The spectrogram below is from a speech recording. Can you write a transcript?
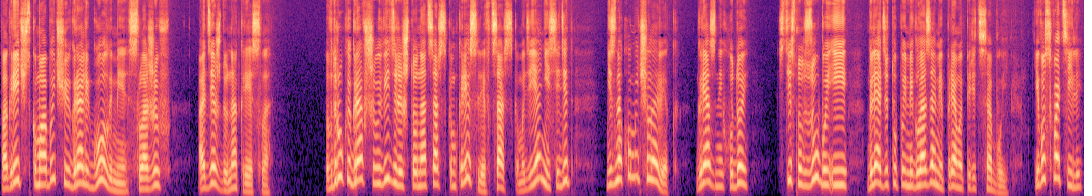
По греческому обычаю играли голыми, сложив одежду на кресло. Вдруг игравшие увидели, что на царском кресле в царском одеянии сидит незнакомый человек, грязный, худой, стиснув зубы и глядя тупыми глазами прямо перед собой. Его схватили,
